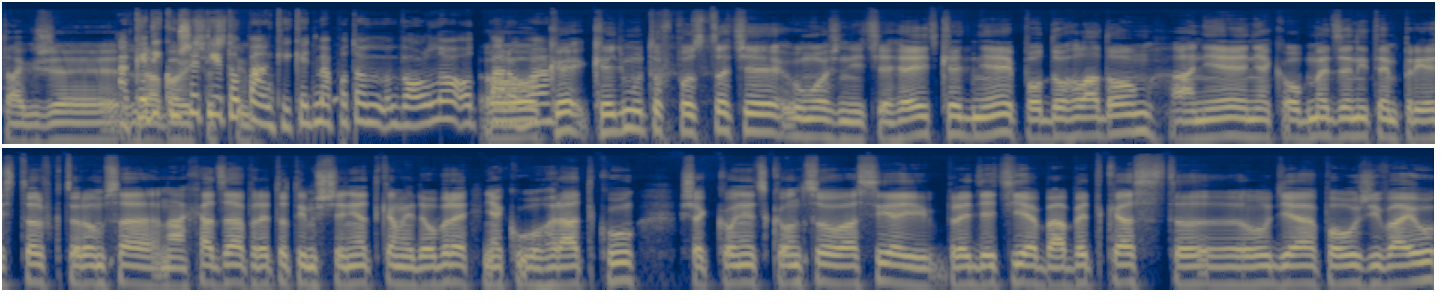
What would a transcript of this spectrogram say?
takže A kedy zabaví kúše sa s tie tým. topánky? Keď má potom voľno od parova? ke, keď mu to v podstate umožníte, hej, keď nie je pod dohľadom a nie je nejak obmedzený ten priestor, v ktorom sa nachádza, preto tým šteniatkám je dobre nejakú ohradku, však konec koncov asi aj pre deti a babetka to ľudia používajú,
